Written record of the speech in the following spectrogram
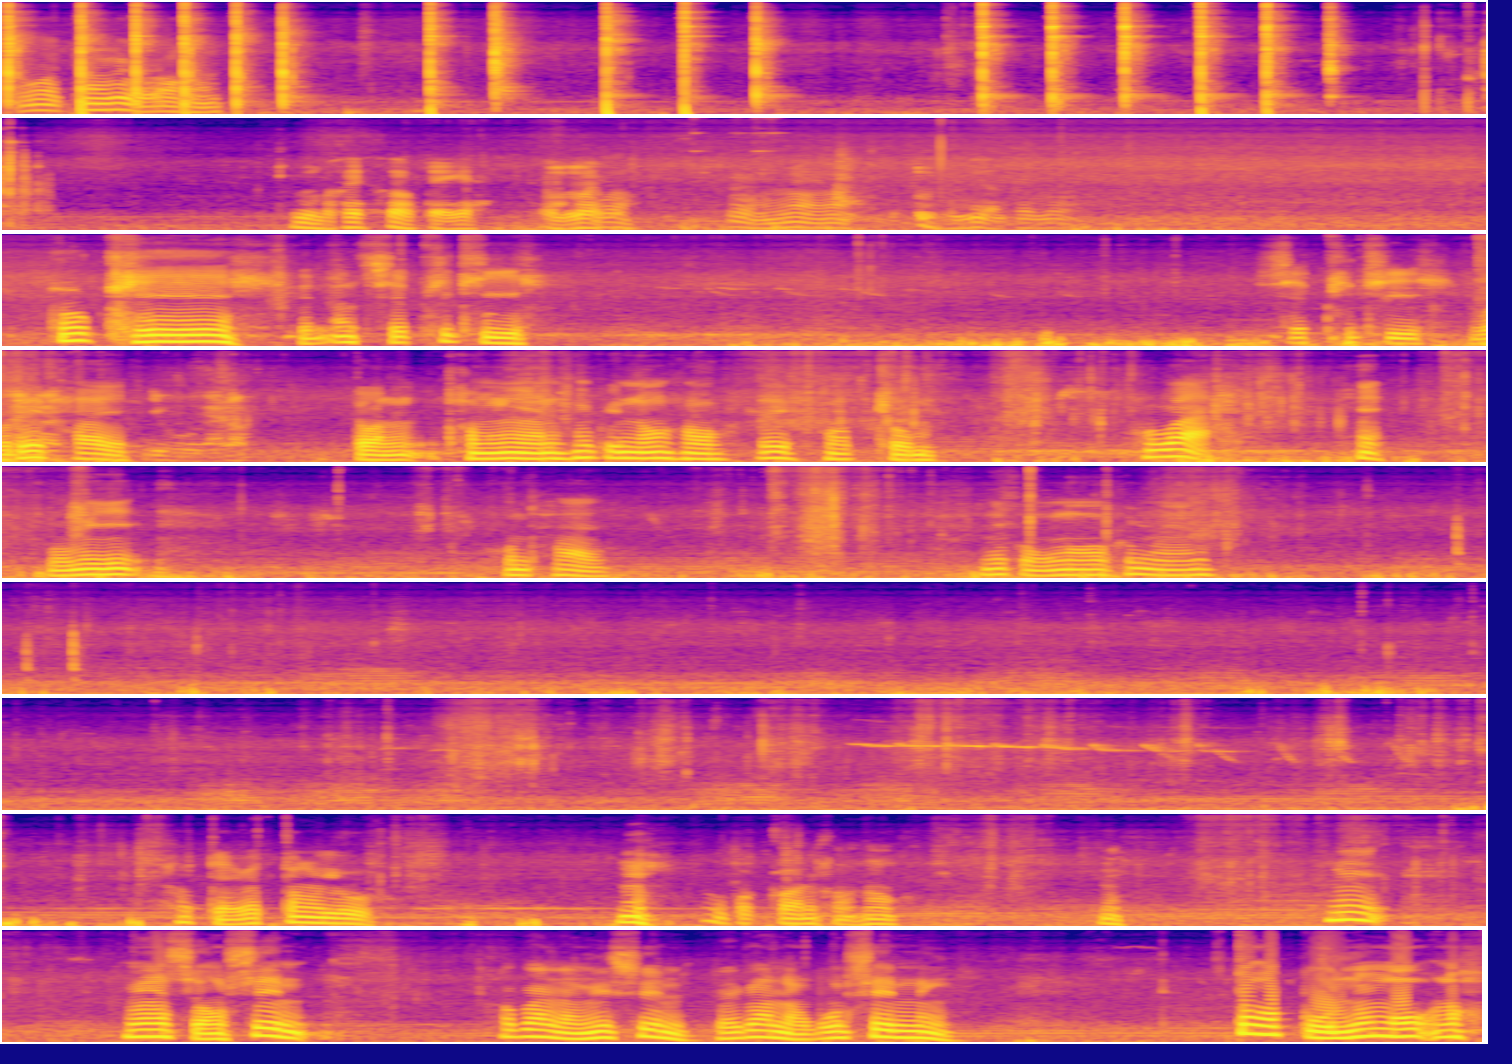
โอ้ต้องเลือกเอาหาร มันบ่ค่อยเข้าใจกันผมน้อยเลือกหน่อยเนาะเลือดไปหน่อยโอเค เป็นอันเสร็จพิธีเสร็จพิธีบ่ได้ไทยอยู่กันเนาะตอนทำงานให้พี่น้องเราได้รับชม เพราะว่าผมมีคนไทย นี่ของงอขึ้นมา เข้าใจว่าต้องอยู่ นี่ อุปกรณ์ของเรา นี่นี่มาสองเส้น เข้าบ้านหลังนี้เส้น ไปบ้านหลังปูนเส้นหนึ่ง ต้องเอาปูนมาโมะเนาะ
